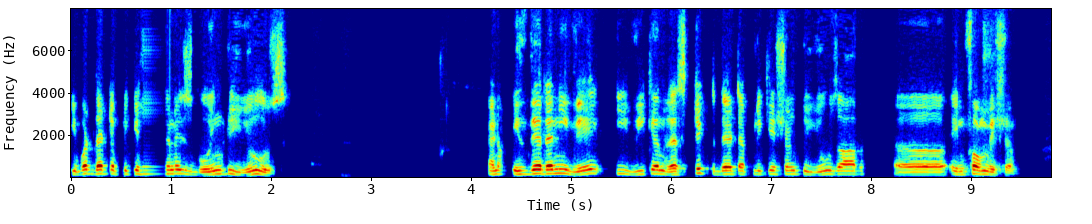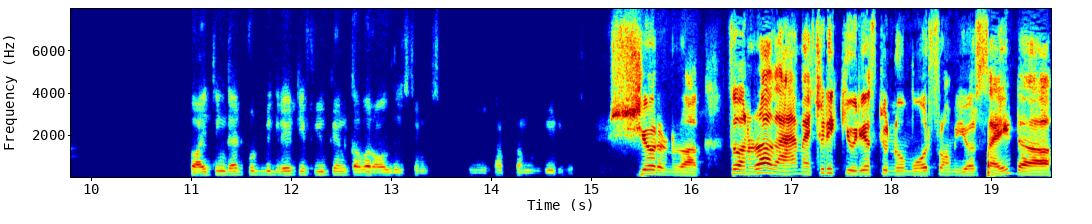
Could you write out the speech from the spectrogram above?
what that application is going to use. And is there any way we can restrict that application to use our uh, information? So I think that would be great if you can cover all these things in upcoming videos. Sure, Anurag. So, Anurag, I am actually curious to know more from your side. Uh,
